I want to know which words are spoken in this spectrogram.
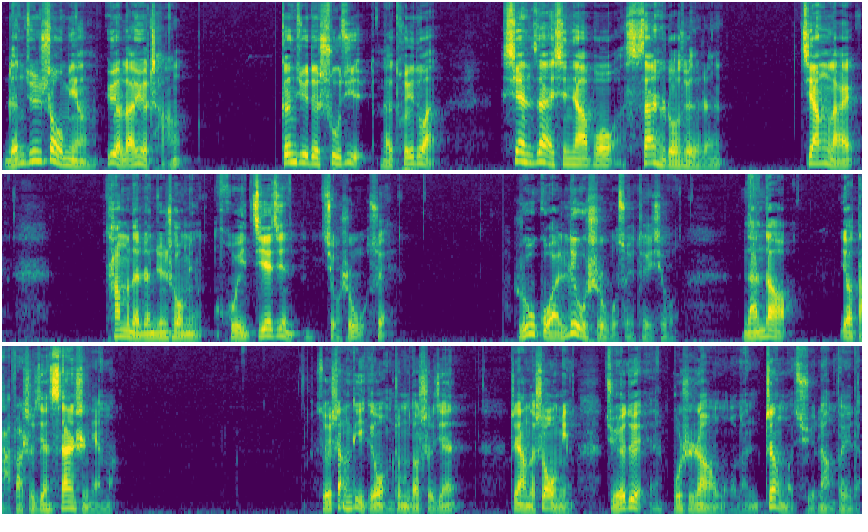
人均寿命越来越长，根据这数据来推断，现在新加坡三十多岁的人。将来，他们的人均寿命会接近九十五岁。如果六十五岁退休，难道要打发时间三十年吗？所以，上帝给我们这么多时间，这样的寿命绝对不是让我们这么去浪费的。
